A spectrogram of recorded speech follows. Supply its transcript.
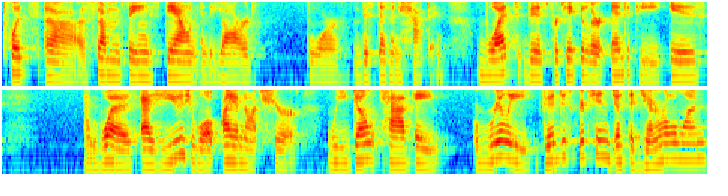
puts uh, some things down in the yard for this doesn't happen. What this particular entity is and was, as usual, I am not sure. We don't have a really good description, just a general one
